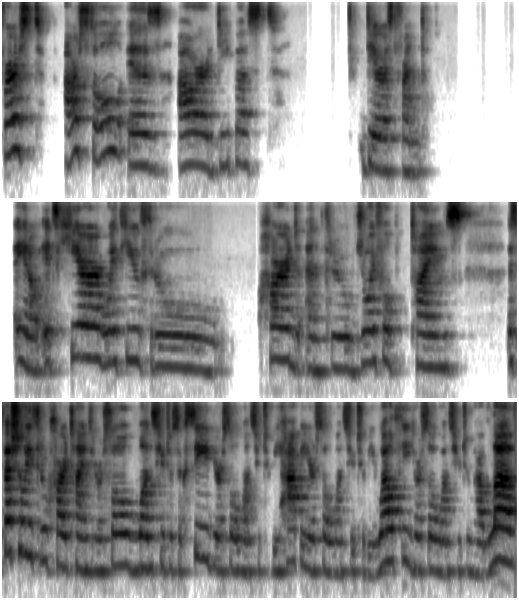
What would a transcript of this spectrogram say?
first, our soul is our deepest, dearest friend. You know, it's here with you through hard and through joyful times especially through hard times. Your soul wants you to succeed. Your soul wants you to be happy. Your soul wants you to be wealthy. Your soul wants you to have love.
